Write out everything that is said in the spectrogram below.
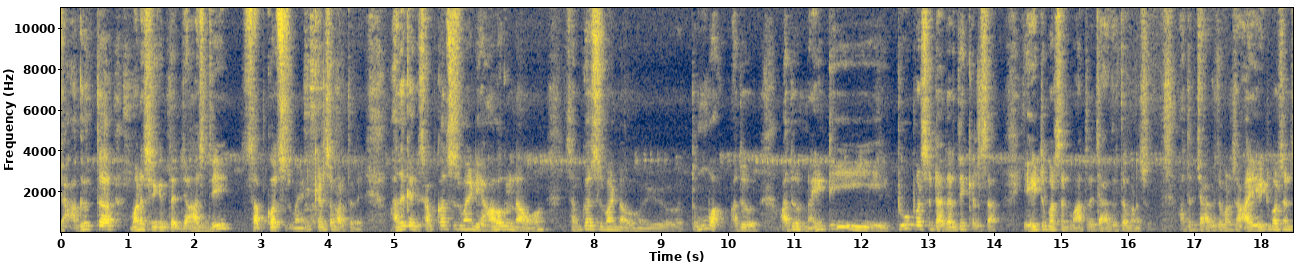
ಜಾಗೃತ ಮನಸ್ಸಿಗಿಂತ ಜಾಸ್ತಿ ಸಬ್ ಕಾನ್ಷಿಯಸ್ ಮೈಂಡ್ ಕೆಲಸ ಮಾಡ್ತದೆ. ಅದಕ್ಕಾಗಿ ಸಬ್ ಕಾನ್ಷಿಯಸ್ ಮೈಂಡ್ ಯಾವಾಗಲೂ ನಾವು ಸಬ್ ಕಾನ್ಷಿಯಸ್ ಮೈಂಡ್ ನಾವು ತುಂಬ ಅದು ಅದು ನೈಂಟಿ ಟೂ ಪರ್ಸೆಂಟ್ ಅದರದ್ದೇ ಕೆಲಸ. ಏಯ್ಟ್ ಪರ್ಸೆಂಟ್ ಮಾತ್ರ ಜಾಗೃತ ಮನಸ್ಸು. ಅದ್ರ ಜಾಗೃತ ಮನಸ್ಸು, ಆ ಏಯ್ಟ್ ಪರ್ಸೆಂಟ್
